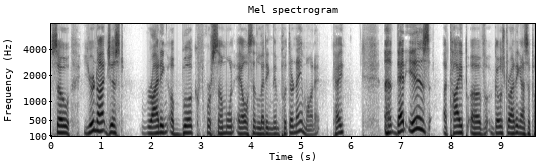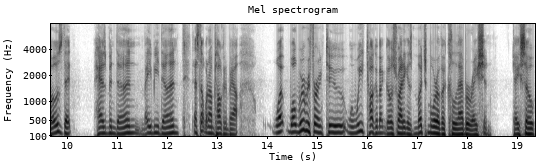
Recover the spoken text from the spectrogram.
So you're not just writing a book for someone else and letting them put their name on it. Okay. That is a type of ghostwriting, I suppose, that has been done, may be done. That's not what I'm talking about what what we're referring to when we talk about ghostwriting is much more of a collaboration. Okay, so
